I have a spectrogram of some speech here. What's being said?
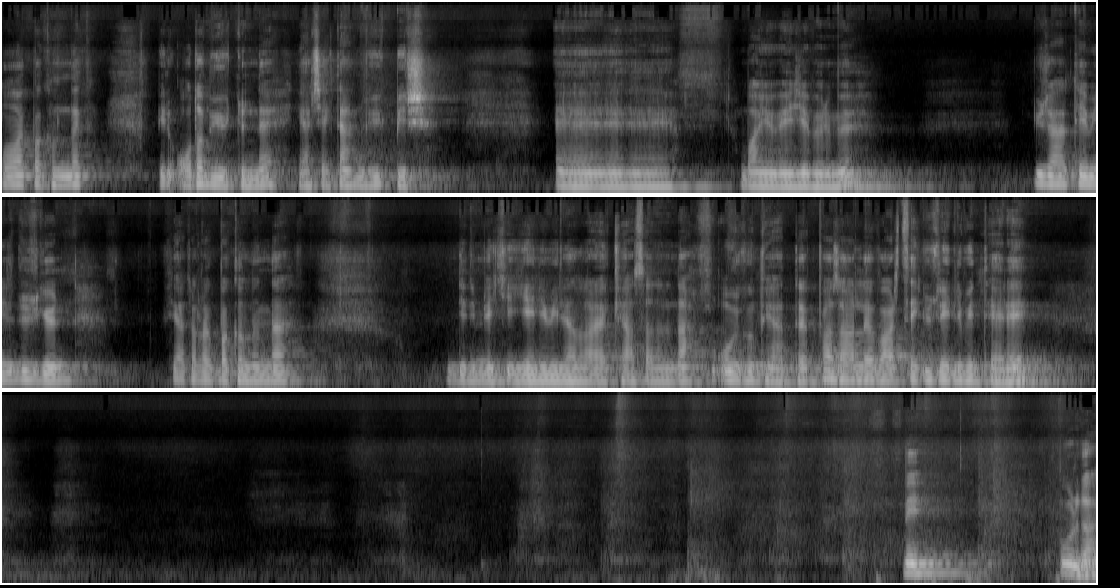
olarak bakıldığında bir oda büyüklüğünde gerçekten büyük bir eee banyo ve WC bölümü. Güzel, temiz, düzgün. Fiyat olarak bakıldığında Didim'deki yeni villalara kıyasladığında uygun fiyatlı. Pazarlığı var 850 bin TL. Ve burada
